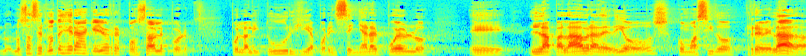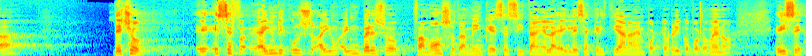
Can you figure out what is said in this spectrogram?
los sacerdotes eran aquellos responsables por, la liturgia, por enseñar al pueblo eh, la palabra de Dios como ha sido revelada. De hecho, e, hay un discurso, hay un, hay un, verso famoso también que se citan en las iglesias cristianas en Puerto Rico, por lo menos, que dice,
